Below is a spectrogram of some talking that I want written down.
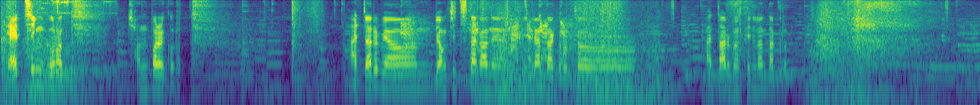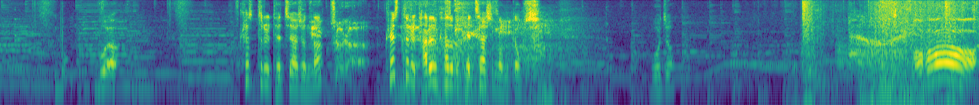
대칭 그루트. 천벌 그루트. 안 자르면 명치 치다가는 큰일 난다 그루트. 안 자르면 큰일 난다 그루트. 뭐 뭐야? 퀘스트를 대체하셨나? 퀘스트를 다른 카드로 대체하신 겁니까 혹시? 뭐죠? 어허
